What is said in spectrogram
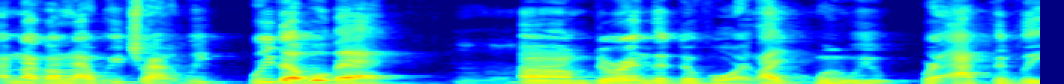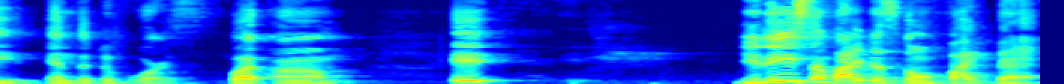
I'm not gonna lie, we tried we we doubled back um during the divorce, like when we were actively in the divorce. But um it you need somebody that's gonna fight back,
